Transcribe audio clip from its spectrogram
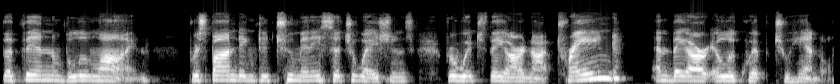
the thin blue line, responding to too many situations for which they are not trained and they are ill equipped to handle.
